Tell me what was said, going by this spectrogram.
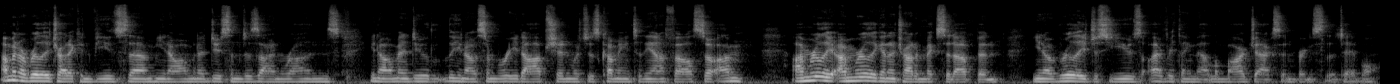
I'm going to really try to confuse them. You know, I'm going to do some design runs. You know, I'm going to do you know some read option which is coming into the NFL. So I'm I'm really I'm really going to try to mix it up and you know really just use everything that Lamar Jackson brings to the table.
